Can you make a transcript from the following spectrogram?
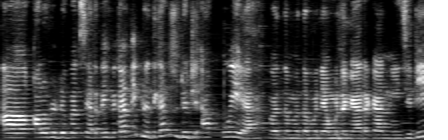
uh, kalau udah dapat sertifikat ini berarti kan sudah diakui ya buat teman-teman yang mendengarkan nih. Jadi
